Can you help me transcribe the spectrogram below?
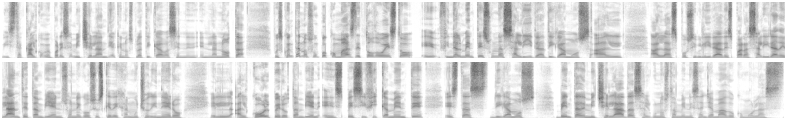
Iztacalco, me parece, Michelandia, que nos platicabas en, en, la nota. Pues cuéntanos un poco más de todo esto. Eh, finalmente es una salida, digamos, al, a las posibilidades para salir adelante también. Son negocios que dejan mucho dinero, el alcohol, pero también específicamente estas, digamos, venta de micheladas, algunos también les han llamado como las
